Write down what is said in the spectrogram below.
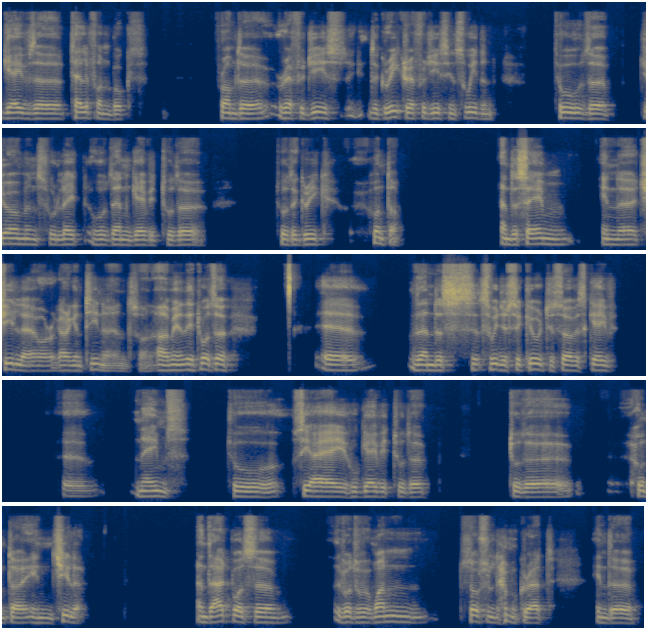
gave the telephone books from the refugees, the Greek refugees in Sweden, to the Germans who late who then gave it to the to the Greek junta, and the same in uh, Chile or Argentina and so on. I mean, it was a uh, then the S- Swedish security service gave uh, names to CIA who gave it to the to the junta in Chile, and that was um, it was one social democrat in the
